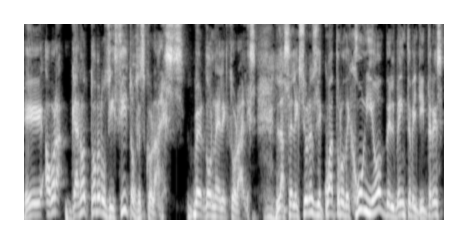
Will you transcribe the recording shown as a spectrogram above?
Eh, ahora ganó todos los distritos escolares, perdón, electorales. Las elecciones del 4 de junio del 2023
